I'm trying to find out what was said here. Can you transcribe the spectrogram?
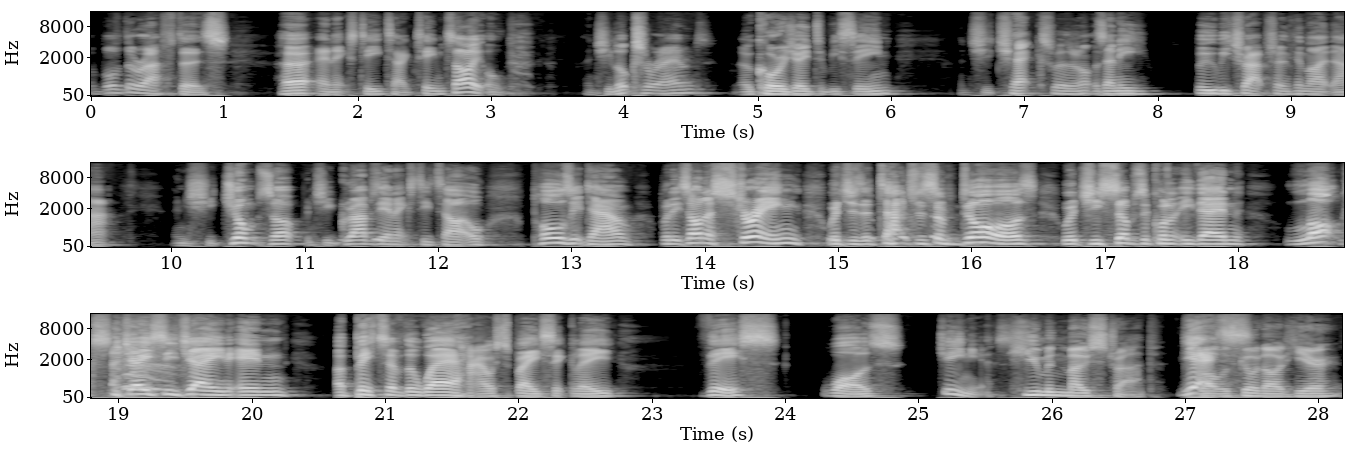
above the rafters her NXT Tag Team title. And she looks around, no Cora Jade to be seen, and she checks whether or not there's any booby traps or anything like that. And she jumps up and she grabs the NXT title, pulls it down, but it's on a string which is attached to some doors, which she subsequently then locks JC Jane in a bit of the warehouse, basically. This was genius. Human mousetrap. Yes. What was going on here?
